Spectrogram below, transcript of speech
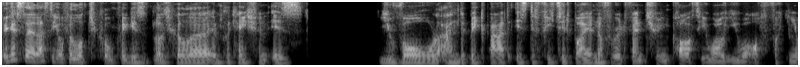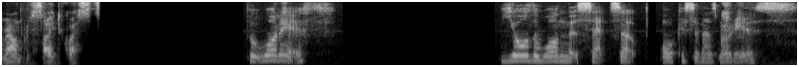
I guess uh, that's the other logical thing is logical uh, implication is you roll and the big bad is defeated by another adventuring party while you are off fucking around with side quests. But what if you're the one that sets up Orcus and Asmodeus?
